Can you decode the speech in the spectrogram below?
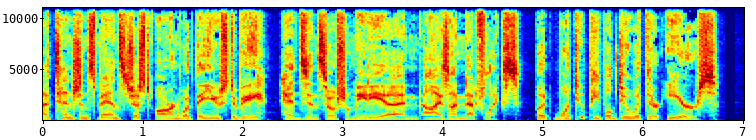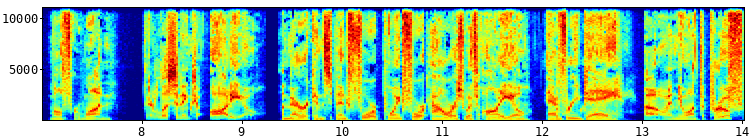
Attention spans just aren't what they used to be heads in social media and eyes on Netflix. But what do people do with their ears? Well, for one, they're listening to audio. Americans spend 4.4 hours with audio every day. Oh, and you want the proof?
